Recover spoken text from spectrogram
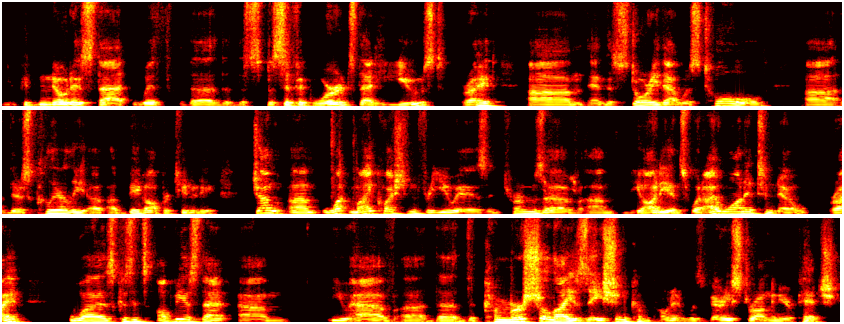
you could notice that with the, the the specific words that he used, right? um, and the story that was told, uh, there's clearly a, a big opportunity. Jung, um, what my question for you is in terms of um, the audience, what I wanted to know, right, was because it's obvious that um, you have uh, the the commercialization component was very strong in your pitch.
